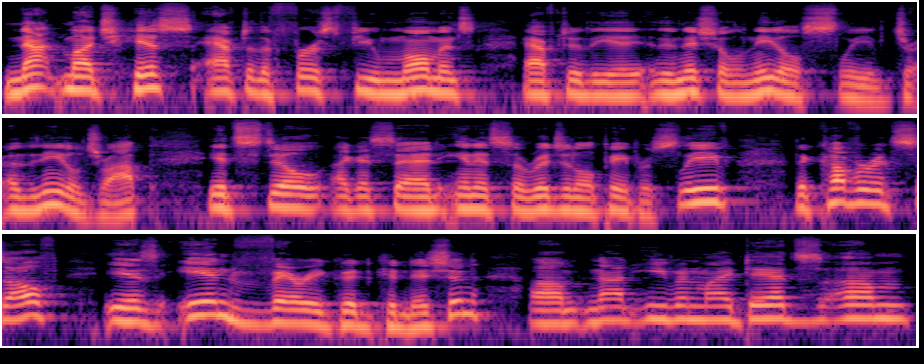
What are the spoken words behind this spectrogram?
Not much hiss after the first few moments after the initial needle sleeve, uh, the needle drop. It's still, like I said, in its original paper sleeve. The cover itself is in very good condition. Um, not even my dad's um,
